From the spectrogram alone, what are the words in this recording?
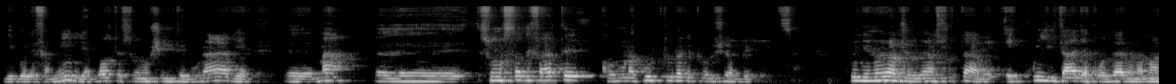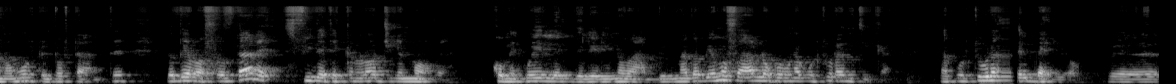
di quelle famiglie, a volte sono cinte murarie, eh, ma eh, sono state fatte con una cultura che produceva bellezza. Quindi noi oggi dobbiamo sfruttare, e qui l'Italia può dare una mano molto importante, dobbiamo affrontare sfide tecnologiche nuove, come quelle delle rinnovabili, ma dobbiamo farlo con una cultura antica, la cultura del bello. Eh,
